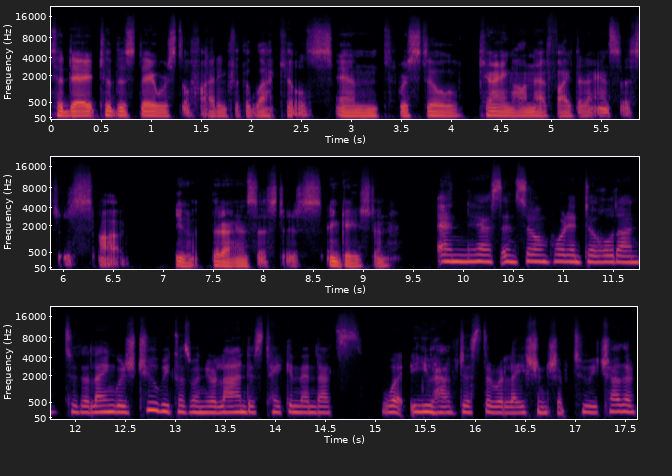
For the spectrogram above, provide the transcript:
today, to this day, we're still fighting for the Black Hills and we're still carrying on that fight that our ancestors, uh, you know, that our ancestors engaged in. And yes, and so important to hold on to the language too, because when your land is taken, then that's what you have just the relationship to each other.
